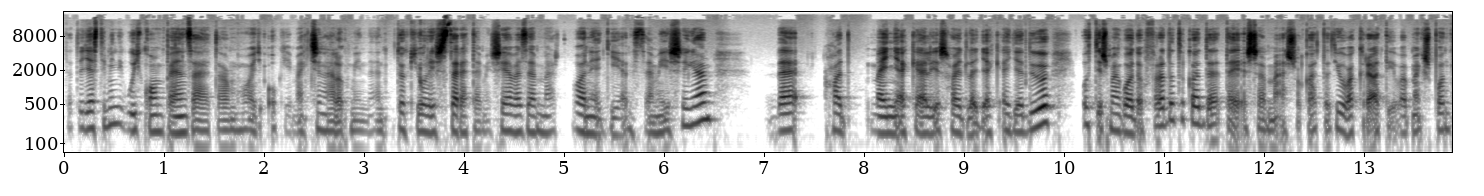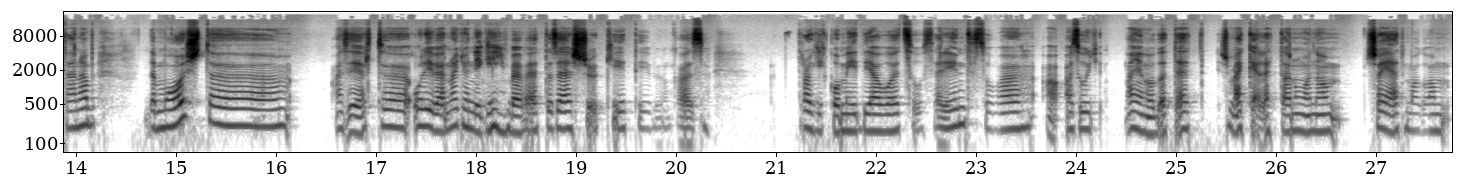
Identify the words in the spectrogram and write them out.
Tehát, hogy ezt én mindig úgy kompenzáltam, hogy oké, okay, megcsinálok mindent tök jól, és szeretem, és élvezem, mert van egy ilyen személyiségem, de hadd menjek el, és hagyd legyek egyedül. Ott is megoldok feladatokat, de teljesen másokat, tehát jóval kreatívabb, meg spontánabb. De most azért Oliver nagyon igénybe vett az első két évünk, az tragikomédia volt szó szerint, szóval az úgy nagyon oda tett, és meg kellett tanulnom saját magamban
